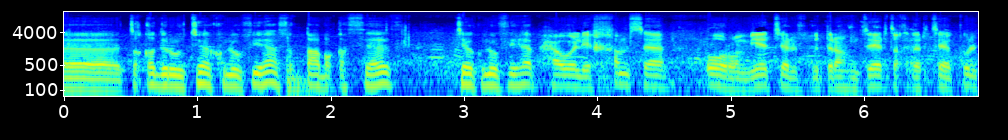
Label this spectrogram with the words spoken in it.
آه تقدروا تاكلوا فيها في الطابق الثالث. تاكلوا فيها بحوالي خمسة أورو 100 ألف بدرهم زير تقدر تاكل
